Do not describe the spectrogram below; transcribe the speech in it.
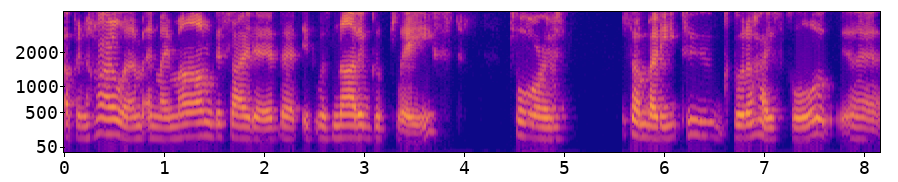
up in Harlem, and my mom decided that it was not a good place for somebody to go to high school. Uh,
